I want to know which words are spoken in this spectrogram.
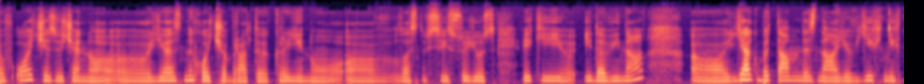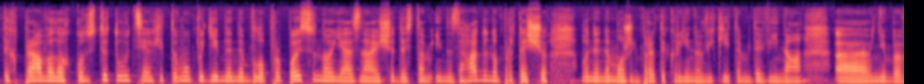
в очі. Звичайно, е, я не хочу брати країну е, власне в свій союз, в якій іде війна. Як би там не знаю, в їхніх тих правилах, конституціях і тому подібне не було прописано. Я знаю, що десь там і не згадано про те, що вони не можуть брати країну, в якій там йде війна, ніби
